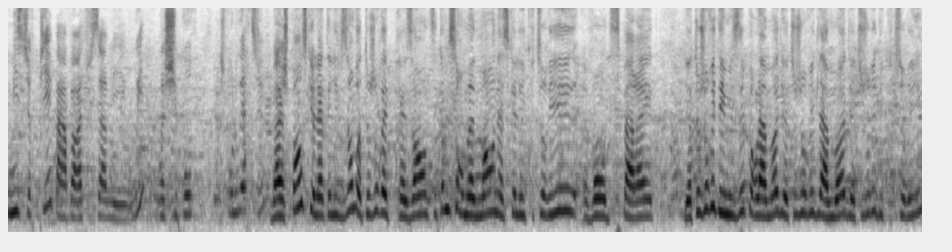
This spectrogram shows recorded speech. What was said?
mises sur pied par rapport à tout ça. Mais oui, moi je suis pour. Je suis pour l'ouverture. Bien, je pense que la télévision va toujours être présente. C'est comme si on me demande est-ce que les couturiers vont disparaître? Il y a toujours eu des musées pour la mode, il y a toujours eu de la mode, il y a toujours eu des couturiers.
